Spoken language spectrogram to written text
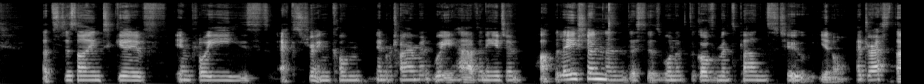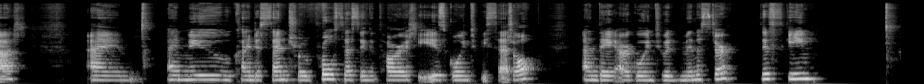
that's designed to give employees extra income in retirement. We have an aging population, and this is one of the government's plans to, you know, address that. Um, a new kind of central processing authority is going to be set up, and they are going to administer this scheme.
